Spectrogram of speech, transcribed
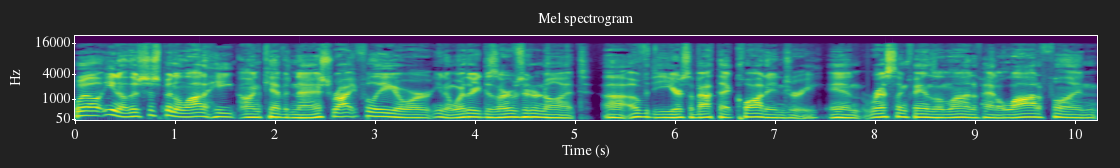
Well, you know, there's just been a lot of heat on Kevin Nash, rightfully, or, you know, whether he deserves it or not, uh, over the years about that quad injury. And wrestling fans online have had a lot of fun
